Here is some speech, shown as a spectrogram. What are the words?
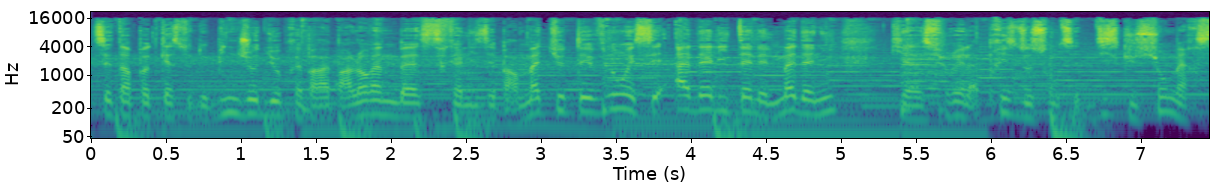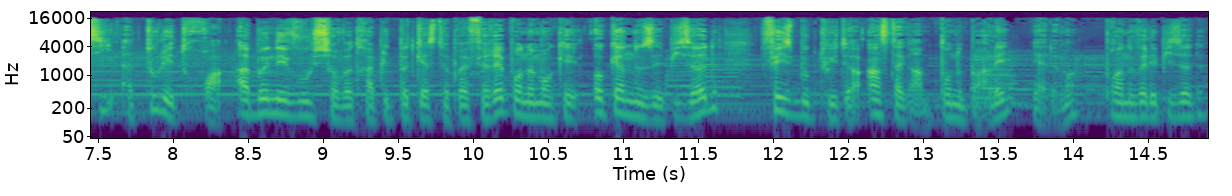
c'est un podcast de Binge Audio préparé par Lauren Bess, réalisé par Mathieu Thévenon et c'est Adèle Itel El Madani qui a assuré la prise de son de cette discussion. Merci à les trois. Abonnez-vous sur votre appli de podcast préféré pour ne manquer aucun de nos épisodes. Facebook, Twitter, Instagram pour nous parler. Et à demain pour un nouvel épisode.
